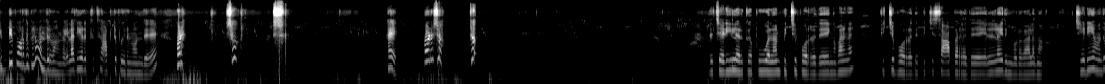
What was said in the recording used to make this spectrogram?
இப்படி போகிறதுக்குள்ளே வந்துடுவாங்க எல்லாத்தையும் எடுத்து சாப்பிட்டு போயிடுங்க வந்து. ஓட ஷோ. ஹே ஓடு ஷோ. ஷோ. இந்த செடியில் இருக்க பூவெல்லாம் பிச்சு போடுறது இங்கே பாருங்கள் பிச்சு போடுறது பிச்சு சாப்பிட்றது எல்லாம் இதுங்களோட வேலை தான். செடியை வந்து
